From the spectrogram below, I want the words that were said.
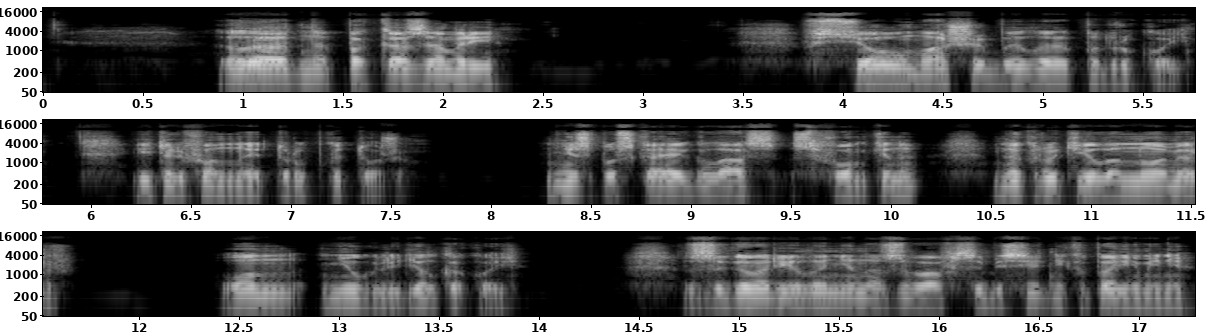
— Ладно, пока замри. Все у Маши было под рукой, и телефонная трубка тоже. Не спуская глаз с Фомкина, накрутила номер. Он не углядел какой. Заговорила, не назвав собеседника по имени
